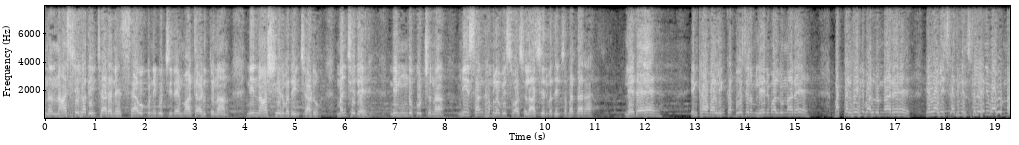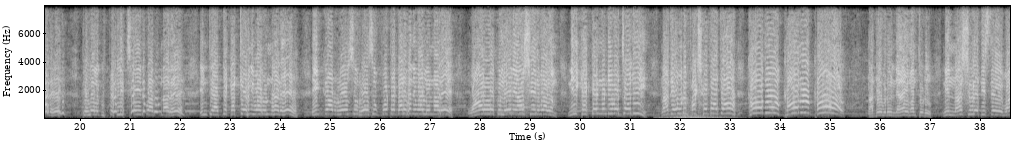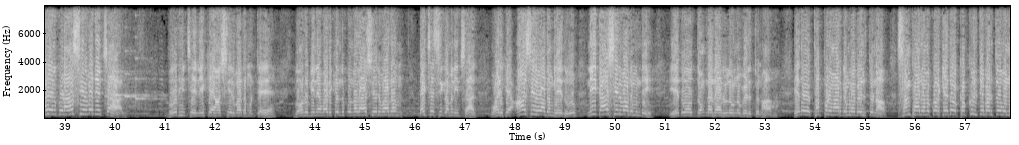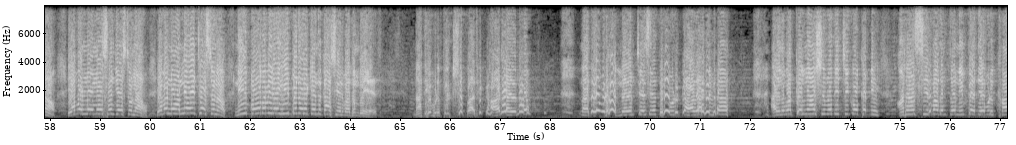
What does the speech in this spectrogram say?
నన్ను ఆశీర్వదించాడనే సేవకుని గురించి నేను మాట్లాడుతున్నాను. నిన్ను ఆశీర్వదించాడు. మంచిదే. నీ ముందు కూర్చున్న మీ సంఘంలో విశ్వాసులు ఆశీర్వదించబడ్డారా? లేదే. ఇంకా వాళ్ళు ఇంకా భోజనం లేని వాళ్ళు ఉన్నారే. బట్టలు లేని వాళ్ళు ఉన్నారే. పిల్లల్ని చదివించలేని వారు ఉన్నారే. పిల్లలకు పెళ్ళి చేయని వారు ఉన్నారే. ఇంటి అద్దె కట్టలేని వారు ఉన్నారే. ఇంకా రోజు రోజు పూట గడవని వాళ్ళు ఉన్నారే. వాళ్ళకు లేని ఆశీర్వాదం. నీకెక్కడి నుండి వచ్చేది? నా దేవుడు పక్షపాత. కాదు కాదు కాదు. నా దేవుడు న్యాయమంతుడు. నిన్ను ఆశీర్వదిస్తే వాళ్ళని కూడా ఆశీర్వదించాలి. బోధించే నీకే ఆశీర్వాదం ఉంటే బోధ వినేవాడికి ఎందుకు ఉండదు ఆశీర్వాదం? దయచేసి గమనించాలి. వాడికి ఆశీర్వాదం లేదు. నీకు ఆశీర్వాదం ఉంది. ఏదో దొంగదారులు నువ్వు వెళుతున్నావు. ఏదో తప్పుడు మార్గంలో వెళుతున్నావు. సంపాదన కొరకు ఏదో కకృతి పడుతూ ఉన్నావు. ఎవరినో మోసం చేస్తున్నావు. ఎవరినో అన్యాయం చేస్తున్నావు. నీ బోధ మీద ఈ బిడ్డలకు ఎందుకు ఆశీర్వాదం లేదు? నా దేవుడు పక్షపాతి కాడాయనా నా దేవుడు అన్యాయం చేసే దేవుడు కాదాయనా ఆయన. ఒక్కరిని ఆశీర్వదించి ఇంకొకరిని అనాశీర్వాదంతో నింపే దేవుడు కా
